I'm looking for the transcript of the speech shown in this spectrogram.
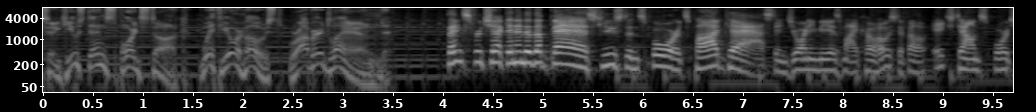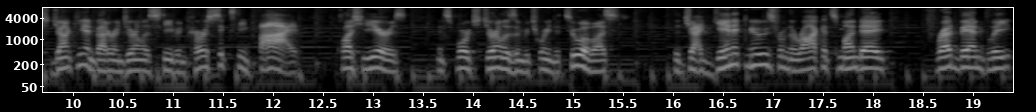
to Houston Sports Talk with your host, Robert Land. Thanks for checking into the best Houston sports podcast. And joining me is my co host, a fellow H Town sports junkie and veteran journalist, Stephen Kerr, 65 plus years in sports journalism between the two of us. The gigantic news from the Rockets Monday Fred VanVleet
